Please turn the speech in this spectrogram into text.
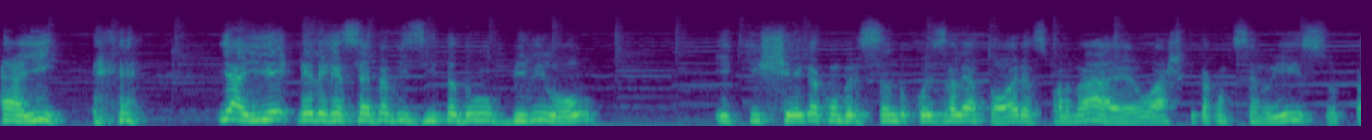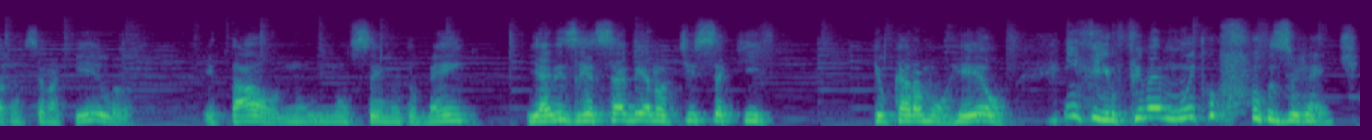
Aí, e aí ele recebe a visita do Billy Lowe, e que chega conversando coisas aleatórias, falando, ah, eu acho que tá acontecendo isso, que tá acontecendo aquilo e tal, não, não sei muito bem. E aí eles recebem a notícia que, que o cara morreu. Enfim, o filme é muito confuso, gente.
